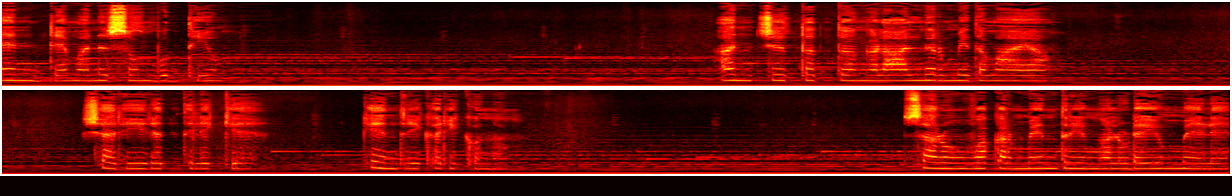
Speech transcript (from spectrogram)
എന്റെ മനസ്സും ബുദ്ധിയും അഞ്ച് തത്വങ്ങളാൽ നിർമ്മിതമായ ശരീരത്തിലേക്ക് കേന്ദ്രീകരിക്കുന്നു. സർവകർമ്മേന്ദ്രിയങ്ങളുടെയും മേലെ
